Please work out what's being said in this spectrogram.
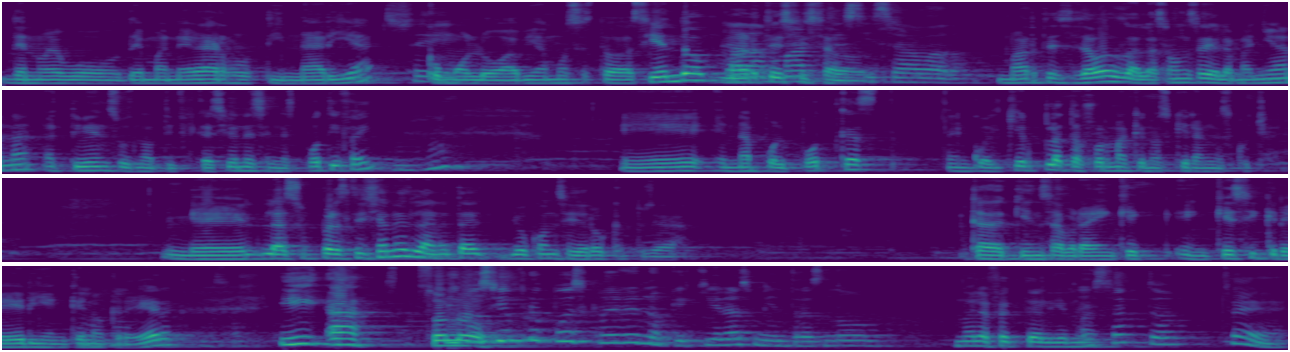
de nuevo de manera rutinaria, Sí. como lo habíamos estado haciendo, Cada martes, y martes sábados. y sábado. Martes y sábados a las 11 de la mañana. Activen sus notificaciones en Spotify, eh, en Apple Podcast, en cualquier plataforma que nos quieran escuchar. Eh, las supersticiones, la neta, yo considero que pues ya cada quien sabrá en qué, en qué sí creer y en qué no creer. Y, ah, solo Digo, siempre puedes creer en lo que quieras mientras no. no le afecte a alguien más. Exacto. Sí,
